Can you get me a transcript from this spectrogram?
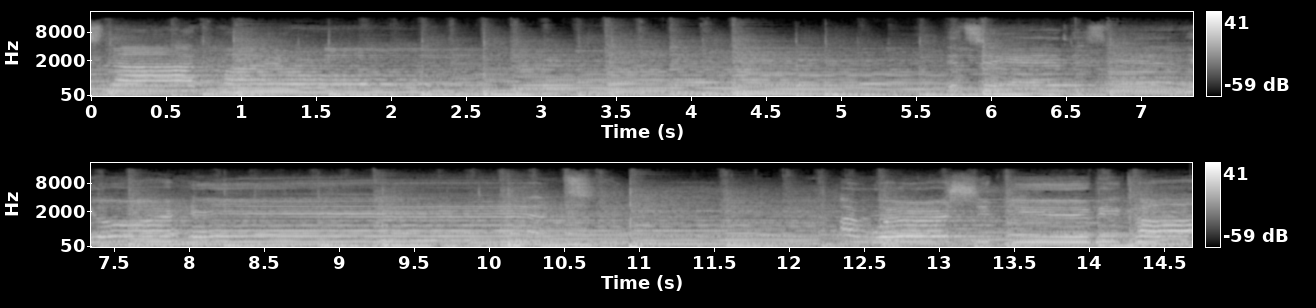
is not my own. Its end is in your hands. I worship you because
